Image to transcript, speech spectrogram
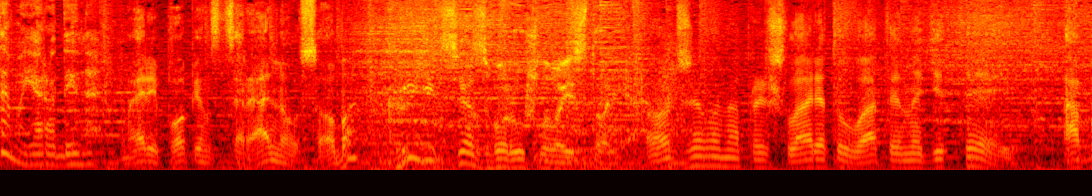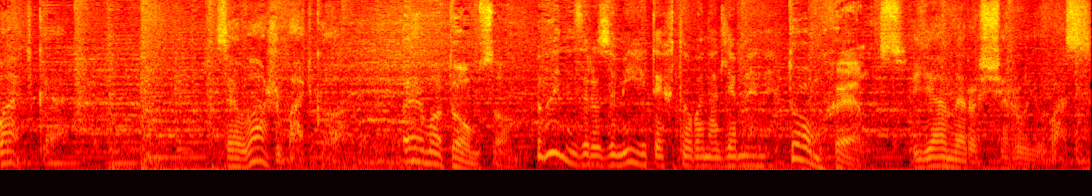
це моя родина. Мері Поппінс це реальна особа? криється зворушлива історія. Отже, вона прийшла рятувати не дітей, а батька. Це ваш батько. Ема Томпсон, Ви не зрозумієте, хто вона для мене. Том Хенкс, Я не розчарую вас.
